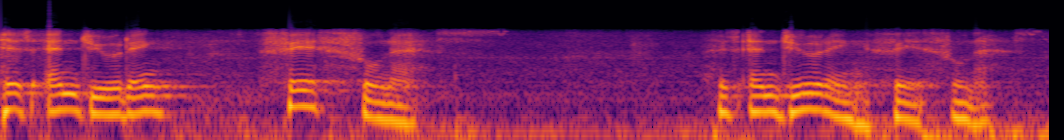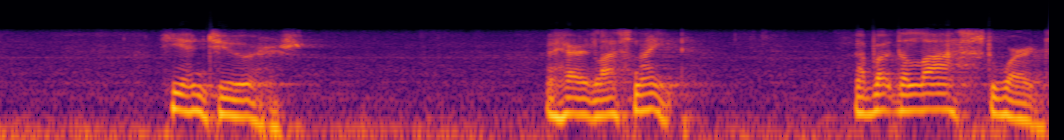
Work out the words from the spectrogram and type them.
his enduring faithfulness. His enduring faithfulness. He endures. I heard last night about the last words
